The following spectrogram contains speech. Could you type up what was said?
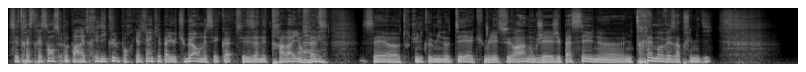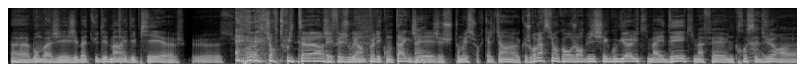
C'est très stressant, ça peut paraître ridicule pour quelqu'un qui est pas YouTubeur, mais c'est quand même- c'est des années de travail en Bah fait. oui. C'est euh, toute une communauté accumulée, etc. Donc j'ai j'ai passé une, une très mauvaise après-midi. Euh, bon bah j'ai j'ai battu des mains et des pieds euh, euh, sur, euh, sur Twitter, j'ai fait jouer un peu les contacts, j'ai- je suis tombé sur quelqu'un euh, que je remercie encore aujourd'hui chez Google qui m'a aidé, qui m'a fait une procédure. euh,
